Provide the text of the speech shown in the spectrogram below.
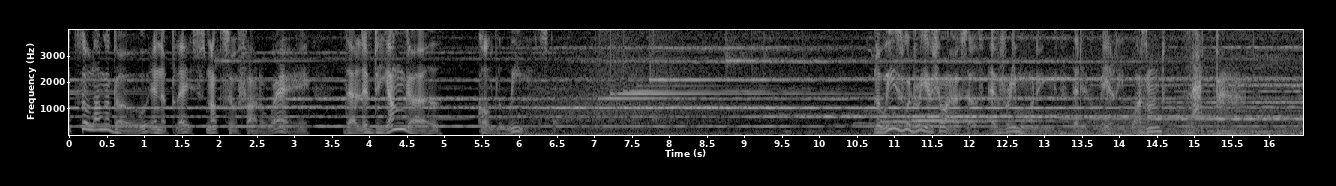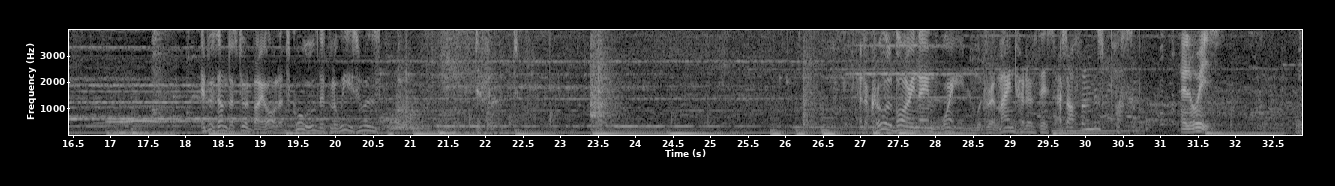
Not so long ago, in a place not so far away, there lived a young girl called Louise. Louise would reassure herself every morning that it really wasn't that bad. It was understood by all at school that Louise was different. Boy named Wayne would remind her of this as often as possible. Hey, Louise.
